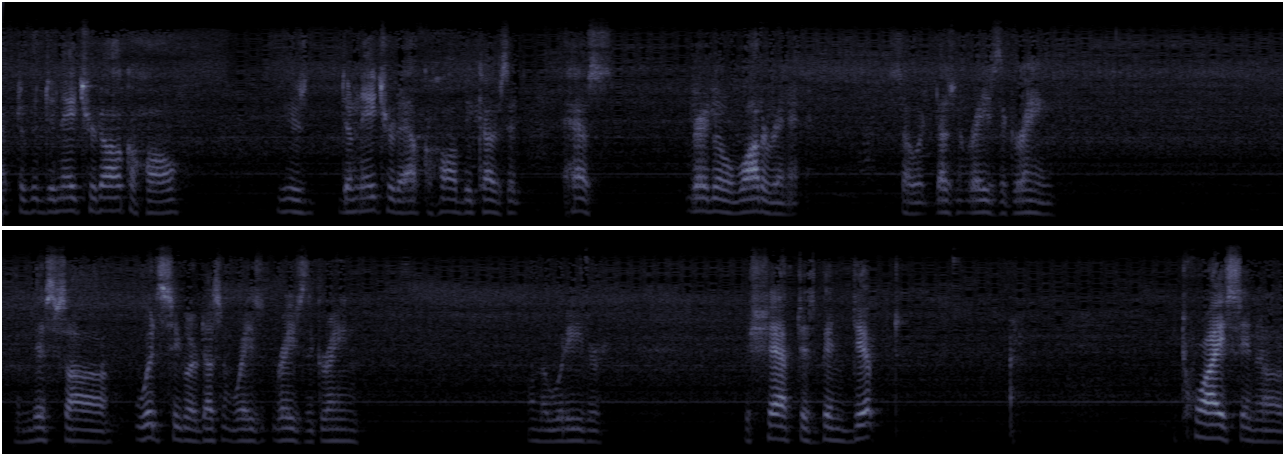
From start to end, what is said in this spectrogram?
After the denatured alcohol, use denatured alcohol because it has very little water in it, so it doesn't raise the grain. And this uh, wood sealer doesn't raise, raise the grain on the wood either. The shaft has been dipped twice in a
